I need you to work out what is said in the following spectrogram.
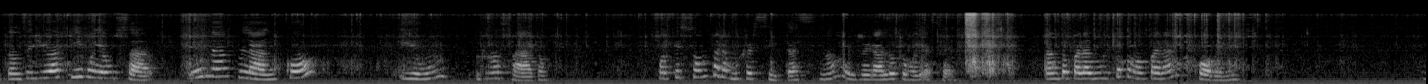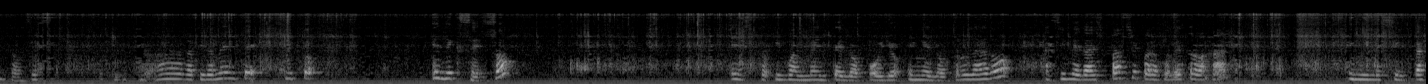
Entonces yo aquí voy a usar una blanco y un rosado. porque son para mujercitas, ¿no? El regalo que voy a hacer. Tanto para adultos como para jóvenes. Entonces, ah, rápidamente quito el exceso. Esto igualmente lo apoyo en el otro lado. Así me da espacio para poder trabajar en mi mesita.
